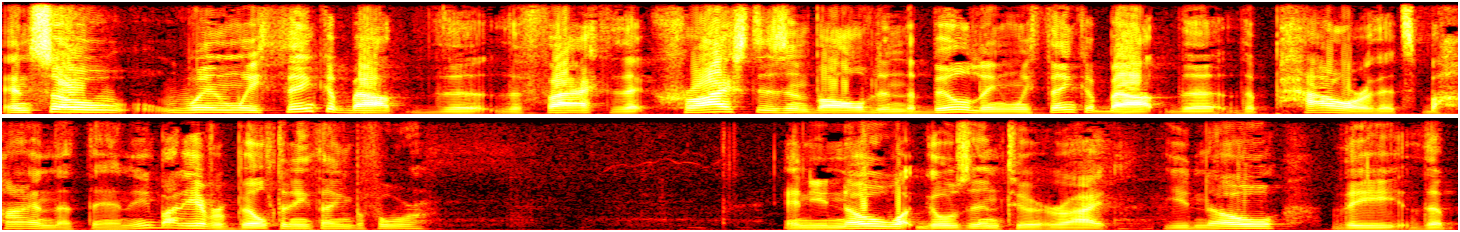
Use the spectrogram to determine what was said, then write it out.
And so when we think about the, the fact that Christ is involved in the building, we think about the, the power that's behind that then. Anybody ever built anything before? And you know what goes into it, right? You know the, the,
